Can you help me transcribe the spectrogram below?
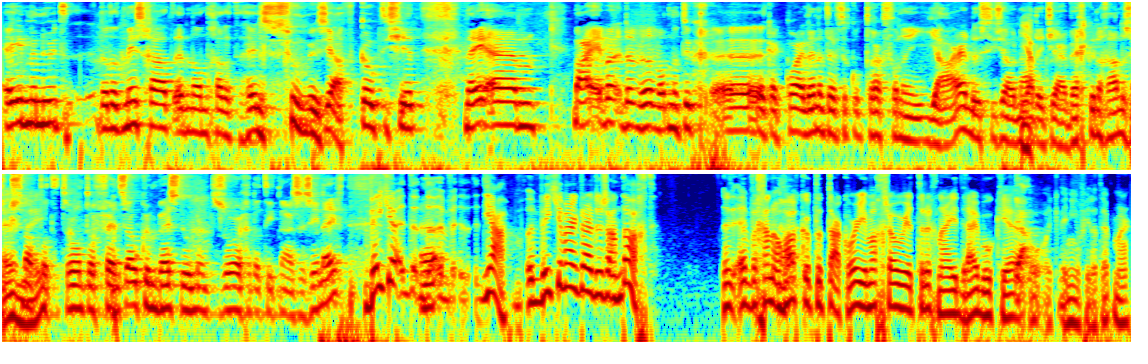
Één minuut dat het misgaat en dan gaat het hele seizoen mis. Ja, verkoop die shit. Nee, ehm, maar eh, wat- natuurlijk... eh, kijk, Kawhi Leonard heeft een contract van een jaar. Dus die zou na Ja. dit jaar weg kunnen gaan. Dus ik Eh, snap nee. dat de Toronto fans ook hun best doen om te zorgen dat hij het naar zijn zin heeft. Weet je, ja, weet je waar ik daar dus aan dacht? We gaan nou Ja. hakken op de tak hoor. Je mag zo weer terug naar je draaiboekje. Ja. Oh, ik weet niet of je dat hebt, maar...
